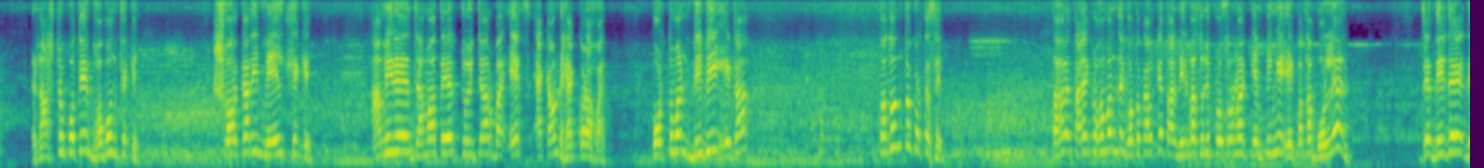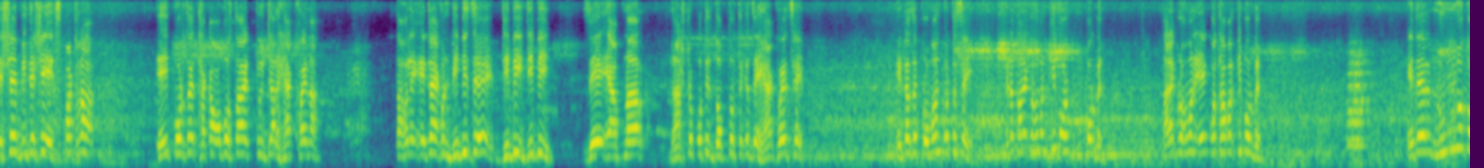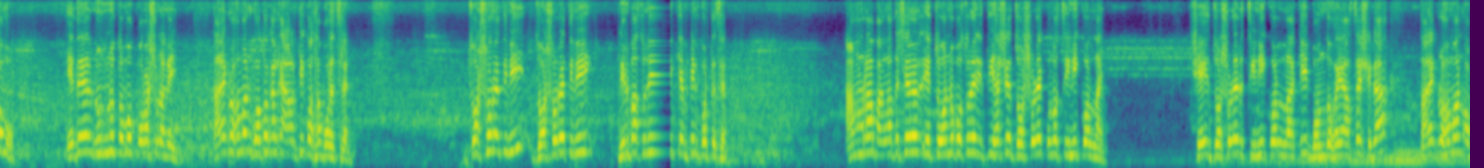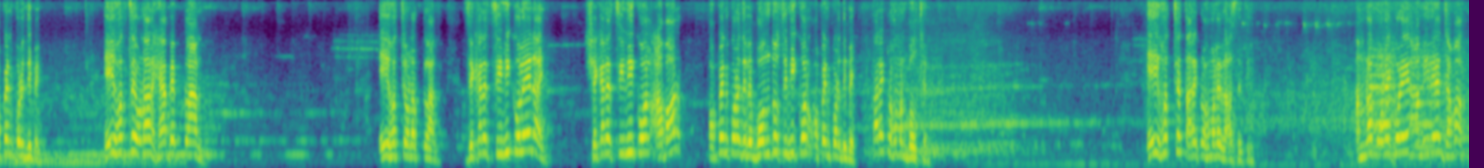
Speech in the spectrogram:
রাষ্ট্রপতির ভবন থেকে, সরকারি মেইল থেকে আমিরে জামাতের টুইটার বা এক্স অ্যাকাউন্ট হ্যাক করা হয়। বর্তমান ডিবি এটা তদন্ত করতেছে। তাহলে তারেক রহমান যে গতকালকে তার নির্বাচনী প্রচারণার ক্যাম্পিংয়ে এ কথা বললেন, যে দেশে দেশে বিদেশে এক্সপার্টরা এই পর্যায়ে থাকা অবস্থায় টুইটার হ্যাক হয় না। তাহলে এটা এখন ডিবি যে ডিবি ডিবি যে আপনার রাষ্ট্রপতির দপ্তর থেকে যে হ্যাক হয়েছে, এটা যে প্রমাণ করতেছে, এটা তারেক রহমান কি বল- বলবেন? তারেক রহমান এই কথা আবার কি বলবেন? এদের ন্যূনতম এদের ন্যূনতম পড়াশোনা নেই। তারেক রহমান গতকালকে আরেকটি কথা বলেছিলেন। যশোরে তিনি যশোরে তিনি নির্বাচনী ক্যাম্পেইন করতেছেন। আমরা বাংলাদেশের এই চুয়ান্ন বছরের ইতিহাসে যশোরে কোনো চিনি কল নাই। সেই যশোরের চিনি কল নাকি বন্ধ হয়ে আছে সেটা তারেক রহমান ওপেন করে দিবে এই হচ্ছে ওনার হ্যাভ এ প্ল্যান। এই হচ্ছে ওনার প্ল্যান। যেখানে চিনি কলে নাই, সেখানে চিনি কল আবার ওপেন করে দিবে, বন্ধ চিনি কল ওপেন করে দিবে। তারেক রহমান বলছেন, এই হচ্ছে তারেক রহমানের রাজনীতি। আমরা মনে করে আমিরে জামাত,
